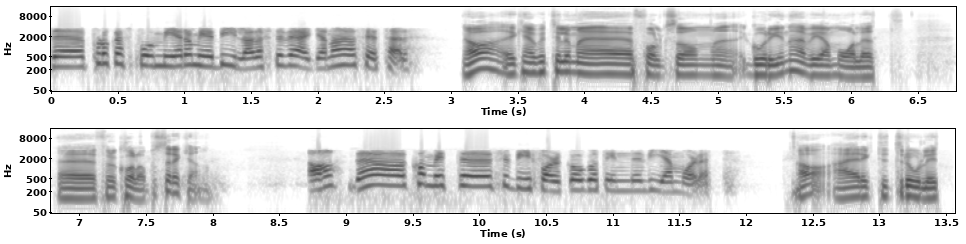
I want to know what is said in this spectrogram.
Det plockas på mer och mer bilar efter vägarna har jag sett här. Ja, det kanske till och med är folk som går in här via målet eh, för att kolla på sträckan. Ja, det har kommit eh, förbi folk och gått in via målet. Ja, nej, riktigt roligt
